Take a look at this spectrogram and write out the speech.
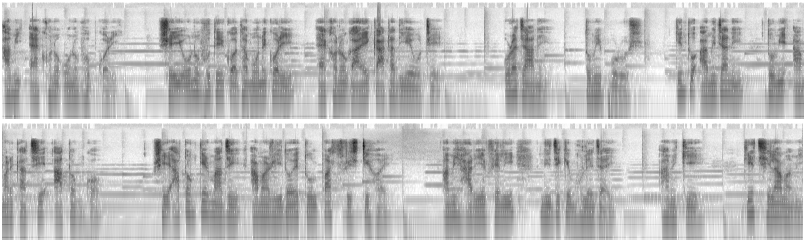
আমি এখনও অনুভব করি। সেই অনুভূতির কথা মনে করে এখনও গায়ে কাটা দিয়ে ওঠে। ওরা জানে তুমি পুরুষ, কিন্তু আমি জানি তুমি আমার কাছে আতঙ্ক। সেই আতঙ্কের মাঝে আমার হৃদয়ে তুলপাত সৃষ্টি হয়। আমি হারিয়ে ফেলি, নিজেকে ভুলে যাই। আমি কে? কে ছিলাম আমি?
